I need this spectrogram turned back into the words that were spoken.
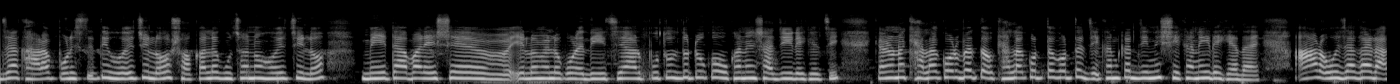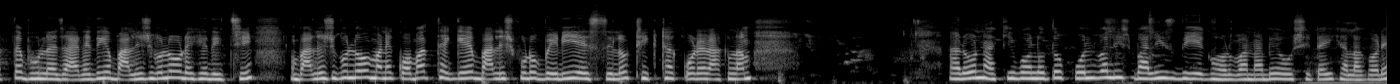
যা খারাপ পরিস্থিতি হয়েছিল, সকালে গুছানো হয়েছিল, মেয়েটা আবার এসে এলোমেলো করে দিয়েছে। আর পুতুল দুটোকে ওখানে সাজিয়ে রেখেছি। কেননা খেলা করবে তো, খেলা করতে করতে যেখানকার জিনিস সেখানেই রেখে দেয়। আর ওই জায়গায় রাখতে ভুলে যায়। আর এদিকে বালিশগুলোও রেখে দিচ্ছি। বালিশগুলো মানে কবার থেকে বালিশ পুরো বেরিয়ে এসেছিল, ঠিকঠাক করে রাখলাম। আর ও না, কি বলো তো কোল বালিশ বালিশ দিয়ে ঘর বানাবে ও সেটাই খেলা করে।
